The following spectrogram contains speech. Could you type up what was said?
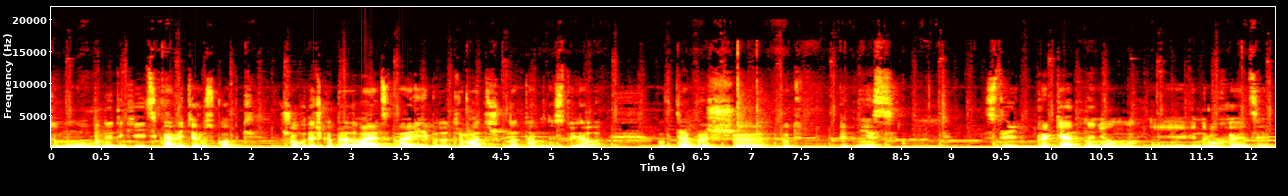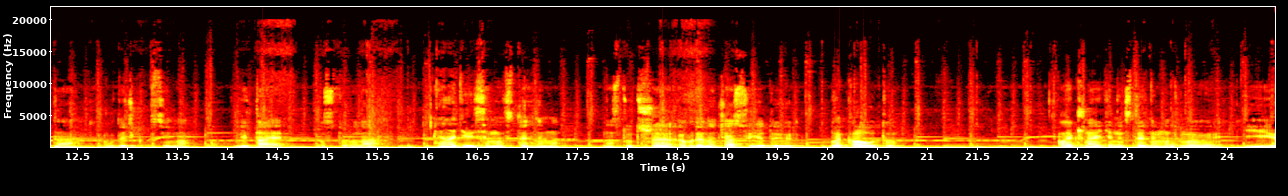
Тому вони такі цікаві, ті розкопки. Що, водичка переливається, давай я її буду тримати, щоб вона там не стояла. Бо в тебе ж е, тут підніс стоїть брикет на ньому, і він рухається, і та водичка постійно літає по сторонах. Я надіюся, ми встигнемо. У нас тут ще година часу є до блекауту. Але якщо навіть і не встигнемо, то ми і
